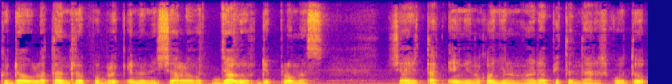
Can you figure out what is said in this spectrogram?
kedaulatan Republik Indonesia lewat jalur diplomas. Syair tak ingin konyol menghadapi tentara sekutu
